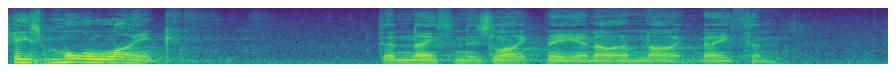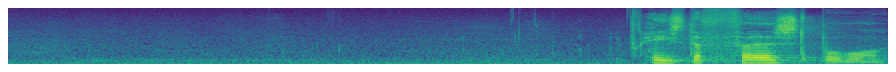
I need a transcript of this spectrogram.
He's more like than Nathan is like me, and I'm like Nathan. He's the firstborn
